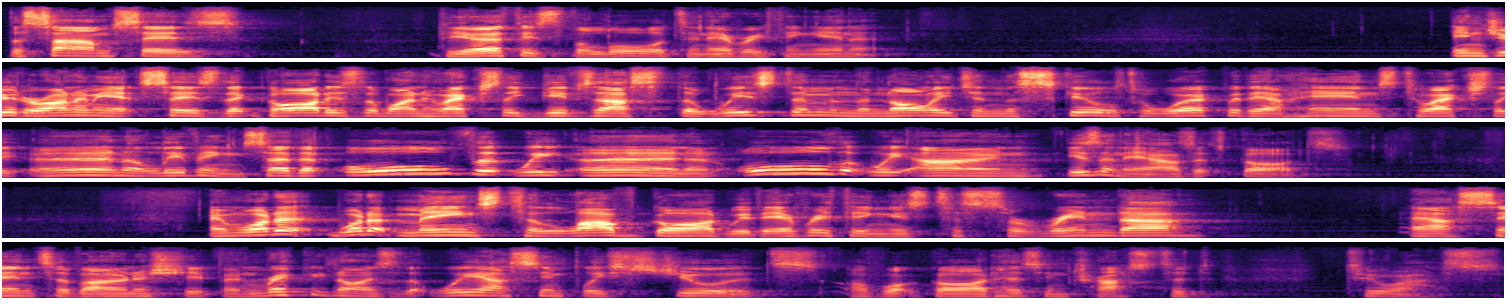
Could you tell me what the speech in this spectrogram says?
The psalm says, The earth is the Lord's and everything in it. In Deuteronomy, it says that God is the one who actually gives us the wisdom and the knowledge and the skill to work with our hands to actually earn a living, so that all that we earn and all that we own isn't ours, it's God's. And what it, what it means to love God with everything is to surrender our sense of ownership and recognize that we are simply stewards of what God has entrusted to us.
